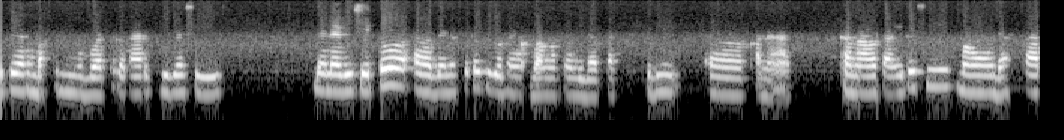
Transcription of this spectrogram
Itu yang bahkan membuat tertarik juga sih. Dan habis itu uh, benefitnya juga banyak banget yang didapat. Jadi uh, karena karena alasan itu sih mau daftar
